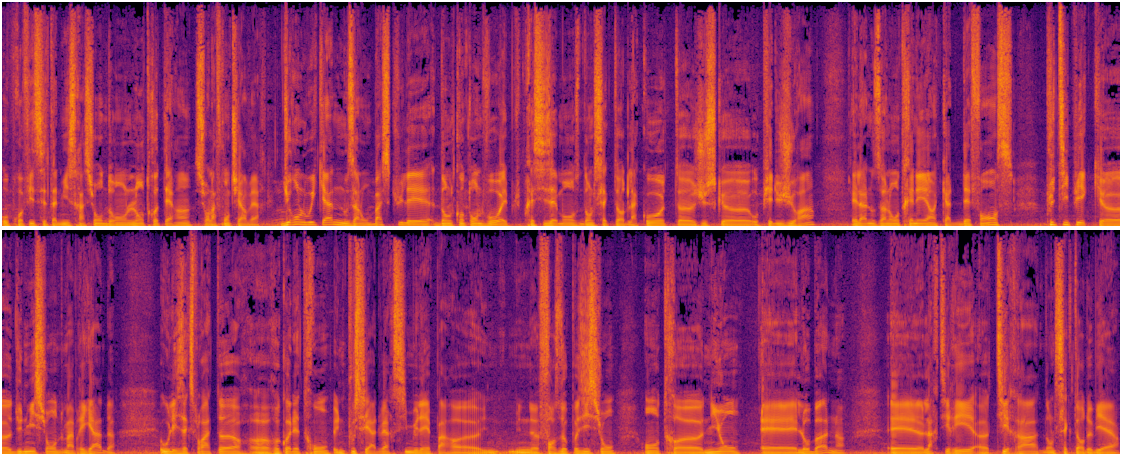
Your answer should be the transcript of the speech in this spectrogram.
au profit de cette administration dans l'entreterrain sur la frontière verte. Durant le week-end, nous allons basculer dans le canton de Vaud et plus précisément dans le secteur de la côte euh, jusqu'au pied du Jura. Et là, nous allons entraîner un cas de défense plus typique euh, d'une mission de ma brigade où les explorateurs euh, reconnaîtront une poussée adverse simulée par une, force d'opposition entre Nyon et l'Aubonne et l'artillerie euh, tirera dans le secteur de Bière.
